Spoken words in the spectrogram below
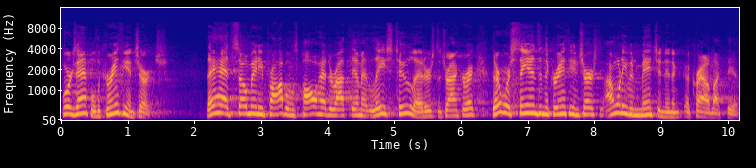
For example, the Corinthian church. They had so many problems, Paul had to write them at least two letters to try and correct. There were sins in the Corinthian church that I won't even mention in a, a crowd like this.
